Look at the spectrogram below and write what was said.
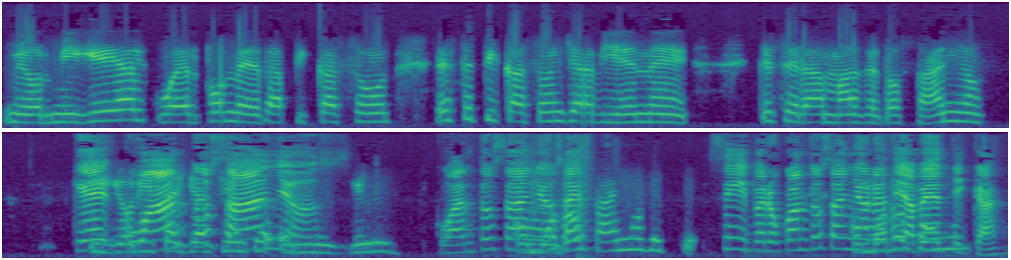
me hormiguea el cuerpo, me da picazón. Este picazón ya viene, que será más de dos años. ¿Qué? ¿Cuántos años? ¿Cuántos años? dos años Sí, pero ¿cuántos años eres diabética?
